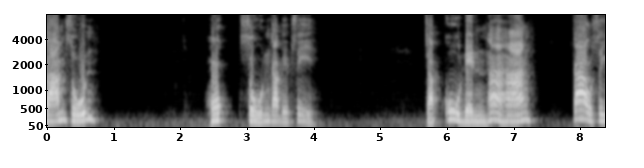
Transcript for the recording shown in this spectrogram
สามศูนย์หกศูนย์ครับเอฟซีจับคู่เด่นห้าหางเก้าซี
